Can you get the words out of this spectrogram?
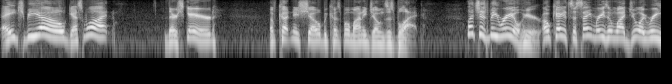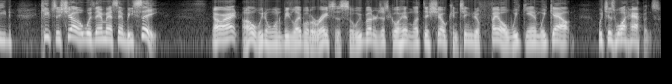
HBO, guess what? They're scared of cutting his show because Bomani Jones is black. Let's just be real here, okay? It's the same reason why Joy Reid keeps a show with MSNBC. All right? Oh, we don't want to be labeled a racist, so we better just go ahead and let this show continue to fail week in, week out, which is what happens.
